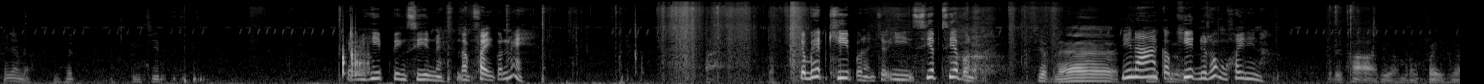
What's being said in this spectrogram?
ไม่ยังไง เฮ็ดปิงชินเป็นฮีบปิงซีนไหมดังไฟก่อนไหมจะไปเฮ็ดคีบเอะนะเจ้าอีเสียบเสียบเอะนะเทียบแล้วนี่นะกับคีบอยู่ท้องค่อยนี่นะบ่ได้ผ้าเถื่อมันต้องไฟเถื่อ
